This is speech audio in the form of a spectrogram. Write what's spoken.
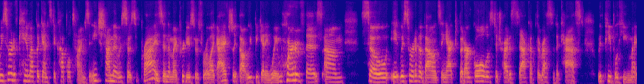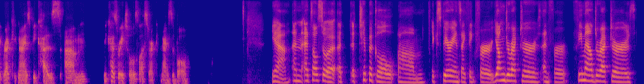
we sort of came up against a couple times and each time i was so surprised and then my producers were like i actually thought we'd be getting way more of this um, so it was sort of a balancing act but our goal was to try to stack up the rest of the cast with people who you might recognize because um, because rachel is less recognizable yeah, and it's also a, a, a typical um, experience, I think, for young directors and for female directors.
